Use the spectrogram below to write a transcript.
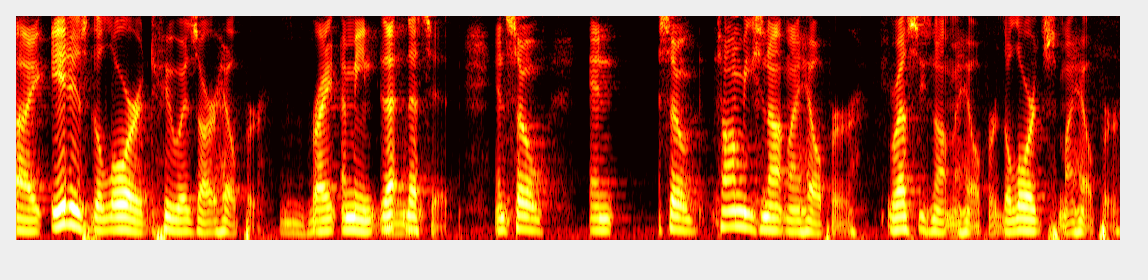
uh, it is the Lord who is our helper, mm-hmm. right? I mean, that mm-hmm. that's it. And so, and so, Tommy's not my helper. Rusty's not my helper. The Lord's my helper.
